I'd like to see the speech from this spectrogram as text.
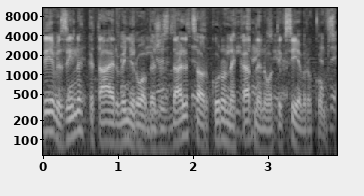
Krievi zina, ka tā ir viņu robežas daļa, caur kuru nekad nenotiks iebrukums.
